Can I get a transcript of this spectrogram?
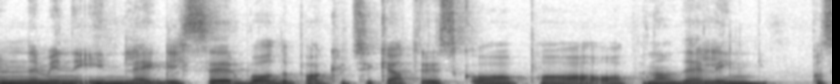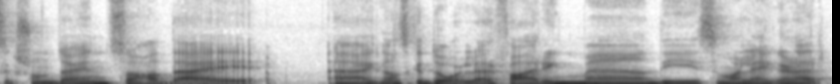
under mine innleggelser både på akuttpsykiatrisk og på åpen avdeling på seksjon døgn. Så hadde jeg eh, ganske dårlig erfaring med de som var leger der.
